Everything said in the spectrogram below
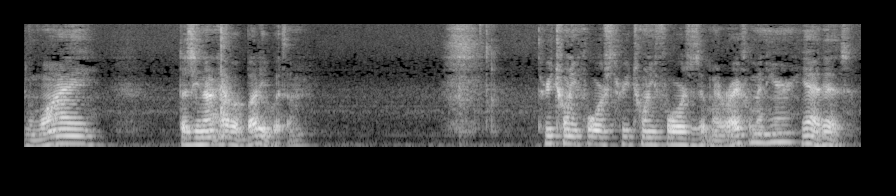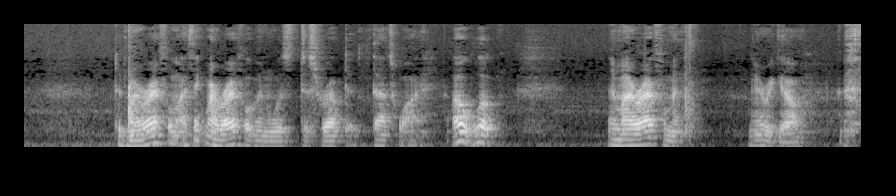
And why does he not have a buddy with him? 324s, 324s. Is it my rifleman here? Yeah, it is. Did my rifleman? I think my rifleman was disrupted. That's why. Oh, look. And my rifleman. There we go.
